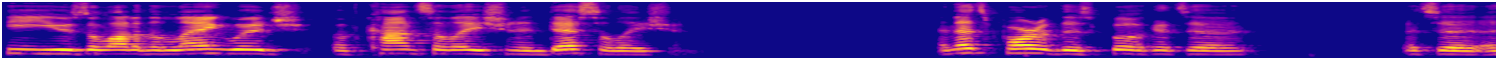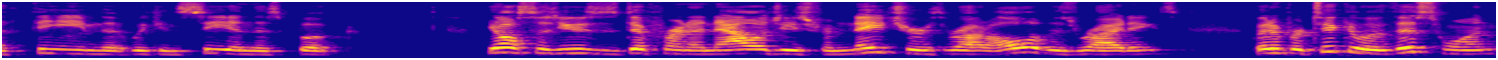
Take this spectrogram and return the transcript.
he used a lot of the language of consolation and desolation. And that's part of this book. It's a that's a, a theme that we can see in this book. He also uses different analogies from nature throughout all of his writings, but in particular this one,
